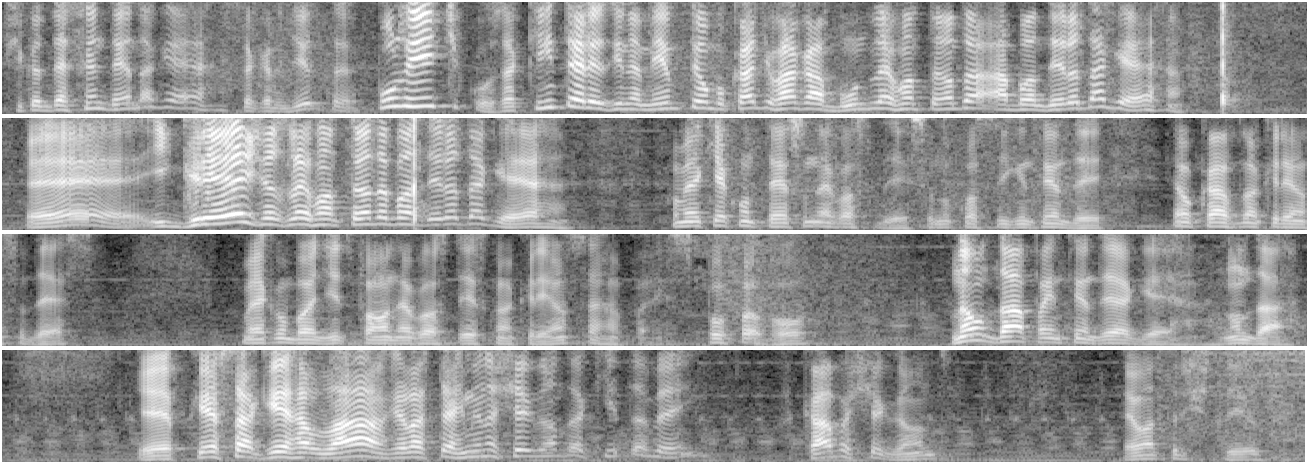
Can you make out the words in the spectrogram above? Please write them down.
fica defendendo a guerra, você acredita? Políticos, aqui em Teresina mesmo tem um bocado de vagabundo levantando a bandeira da guerra. É, igrejas levantando a bandeira da guerra. Como é que acontece um negócio desse? Eu não consigo entender. É o caso de uma criança dessa. Como é que um bandido faz um negócio desse com uma criança, rapaz? Por favor. Não dá para entender a guerra, não dá. É, porque essa guerra lá, ela termina chegando aqui também. Acaba chegando. É uma tristeza.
